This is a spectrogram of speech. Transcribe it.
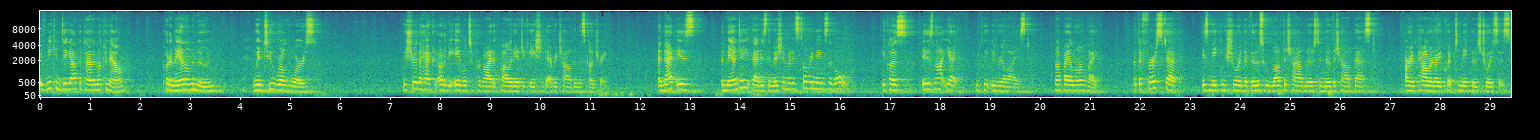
if we can dig out the Panama Canal, put a man on the moon, win two world wars, we sure the heck ought to be able to provide a quality education to every child in this country. And that is the mandate, that is the mission, but it still remains the goal because it is not yet completely realized, not by a long way. But the first step is making sure that those who love the child most and know the child best are empowered, are equipped to make those choices.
